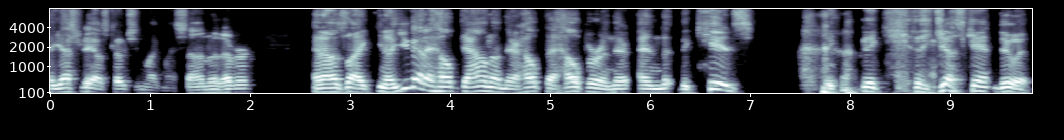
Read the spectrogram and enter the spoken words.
Yesterday I was coaching like my son, whatever, and I was like, you know, you got to help down on there, help the helper, and there, and the, the kids, they, they they just can't do it.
